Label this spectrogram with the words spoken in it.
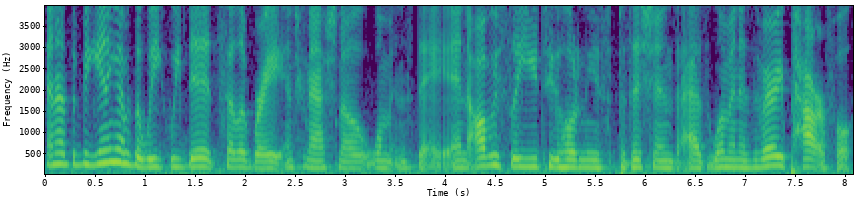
And at the beginning of the week, we did celebrate International Women's Day. And obviously, you two holding these positions as women is very powerful.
